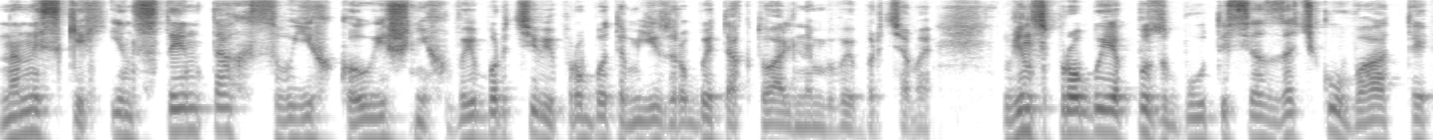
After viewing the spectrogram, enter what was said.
на низьких інстинктах своїх колишніх виборців і пробувати їх зробити актуальними виборцями. Він спробує позбутися, зацькувати,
